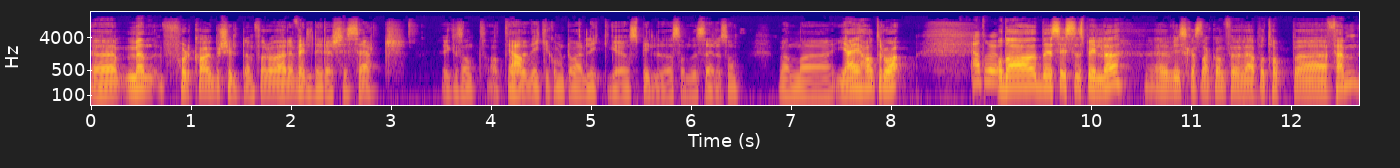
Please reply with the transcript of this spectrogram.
Eh, men folk har jo beskyldt dem for å være veldig regissert. Ikke sant? At eh, Ja. det ikke kommer til å være like gøy å spille det som det ser ut som. Men eh, jeg har troa. Og da det siste spillet vi skal snakke om før vi er på topp fem.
